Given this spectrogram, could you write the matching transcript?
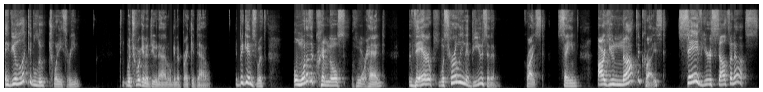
if you look at Luke 23, which we're going to do now, and we're going to break it down, it begins with one of the criminals who were hanged there was hurling abuse at him, Christ, saying, Are you not the Christ? Save yourself and us.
